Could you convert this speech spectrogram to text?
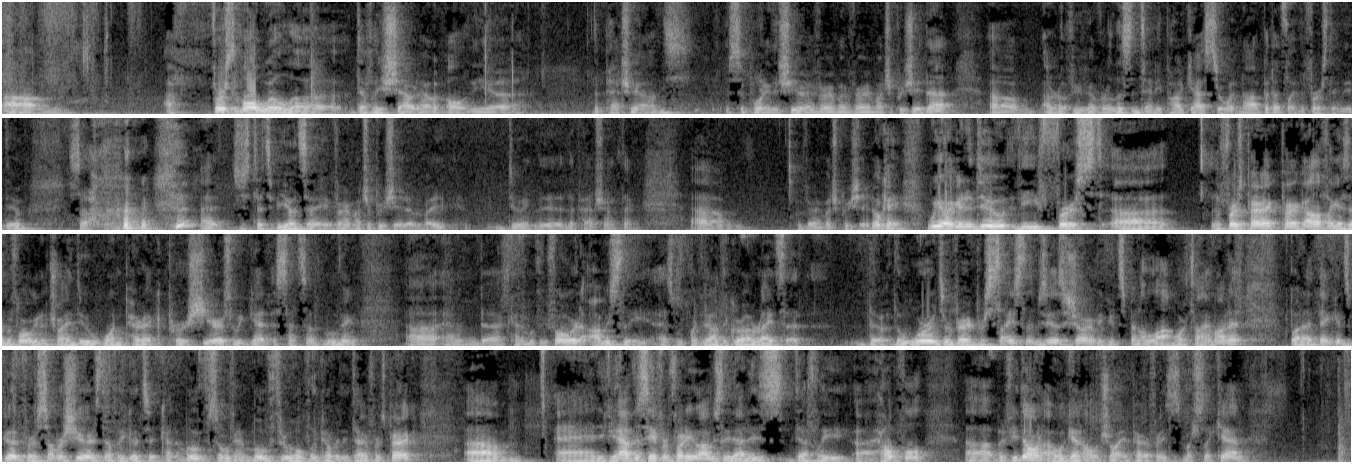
Um, uh, first of all, we'll uh, definitely shout out all the uh, the Patreons supporting this year. I very, very much appreciate that. Um, I don't know if you've ever listened to any podcasts or whatnot, but that's like the first thing they do. So, I just to be say, very much appreciate everybody doing the the Patreon thing. Um, very much appreciate. Okay, we are going to do the first. Uh, the first parak, parak aleph, like I said before, we're going to try and do one parak per shear, so we get a sense of moving uh, and uh, kind of moving forward. Obviously, as we pointed out, the Gra writes that the the words are very precise in the Mesillas Yesharim. You could spend a lot more time on it, but I think it's good for a summer shear. It's definitely good to kind of move. So we're going to move through, hopefully cover the entire first parak. Um, and if you have the sefer in front of you, obviously that is definitely uh, helpful. Uh, but if you don't, I will again I will try and paraphrase as much as I can.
